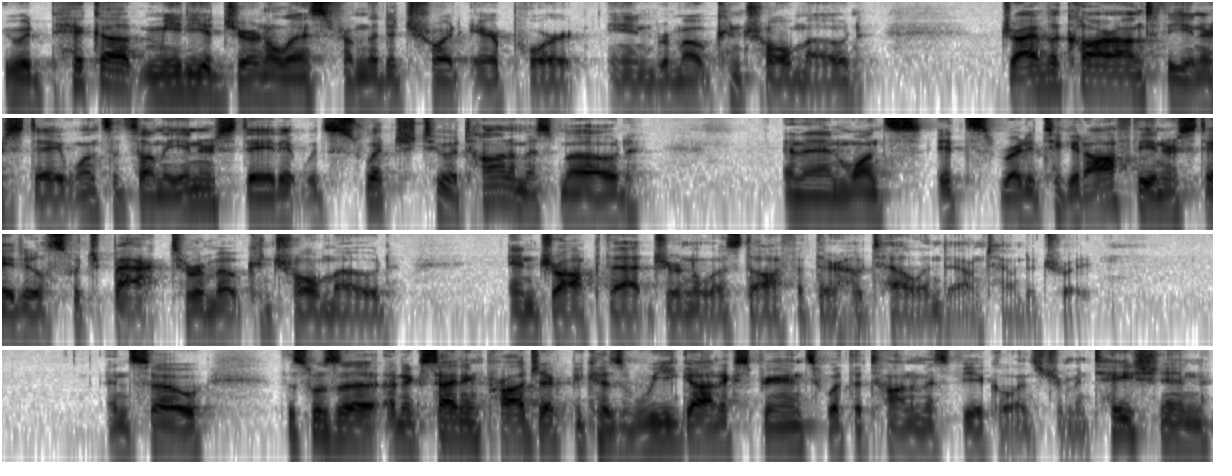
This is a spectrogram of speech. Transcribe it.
we would pick up media journalists from the Detroit airport in remote control mode, drive the car onto the interstate. Once it's on the interstate, it would switch to autonomous mode. And then once it's ready to get off the interstate, it'll switch back to remote control mode and drop that journalist off at their hotel in downtown Detroit. And so this was a, an exciting project because we got experience with autonomous vehicle instrumentation,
